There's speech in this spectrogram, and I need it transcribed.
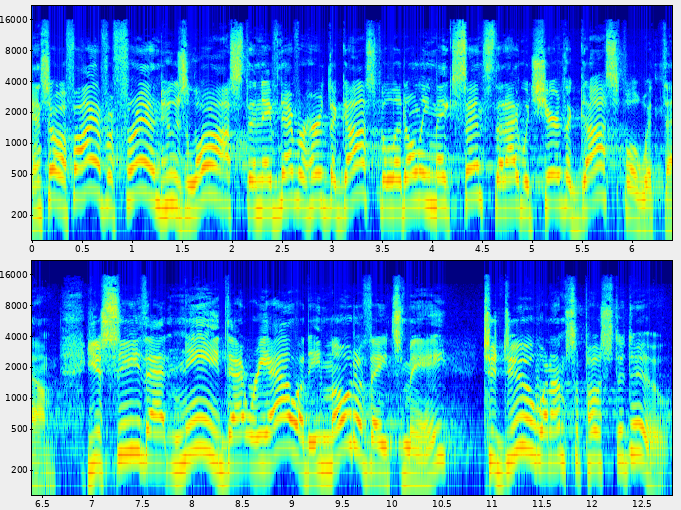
And so, if I have a friend who's lost and they've never heard the gospel, it only makes sense that I would share the gospel with them. You see, that need, that reality motivates me to do what I'm supposed to do.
